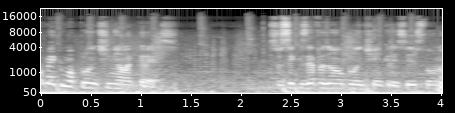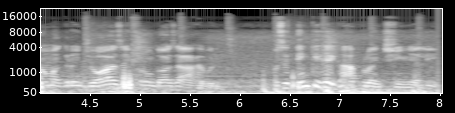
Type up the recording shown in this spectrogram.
Como é que uma plantinha ela cresce? Se você quiser fazer uma plantinha crescer e se tornar uma grandiosa e frondosa árvore, você tem que regar a plantinha ali.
